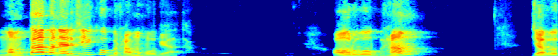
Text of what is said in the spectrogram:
ममता बनर्जी को भ्रम हो गया था। और वो भ्रम जब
